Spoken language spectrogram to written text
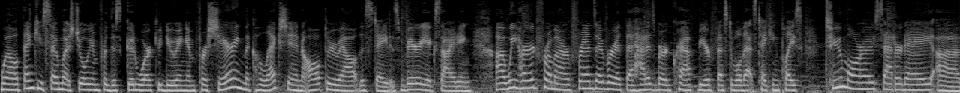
Well, thank you so much, Julian, for this good work you're doing and for sharing the collection all throughout the state. It's very exciting. Uh, we heard from our friends over at the Hattiesburg Craft Beer Festival that's taking place tomorrow, Saturday, uh,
